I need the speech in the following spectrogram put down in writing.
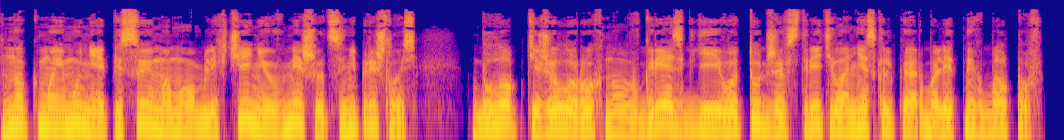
Но к моему неописуемому облегчению вмешиваться не пришлось. Блоб тяжело рухнул в грязь, где его тут же встретило несколько арбалетных болтов.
